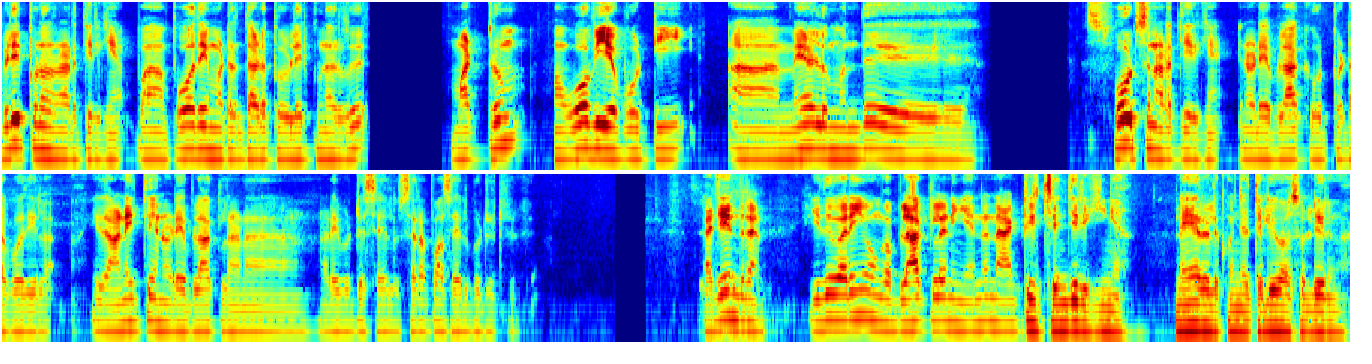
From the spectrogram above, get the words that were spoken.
விழிப்புணர்வு நடத்தியிருக்கேன். போதை மற்றும் தடுப்பு விழிப்புணர்வு மற்றும் ஓவிய போட்டி மேலும் வந்து ஸ்போர்ட்ஸ் நடத்தியிருக்கேன் என்னுடைய பிளாக் உட்பட்ட பகுதியில். இது அனைத்தும் என்னுடைய பிளாக்ல ந- நடைபெற்று செயல் சிறப்பாக செயல்பட்டுட்டு இருக்கு கஜேந்திரன் இதுவரையும் உங்கள் பிளாக்ல நீங்கள் என்னென்ன ஆக்டிவிட்டி செஞ்சுருக்கீங்க? நேயர்களுக்கு கொஞ்சம் தெளிவாக சொல்லிடுங்க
